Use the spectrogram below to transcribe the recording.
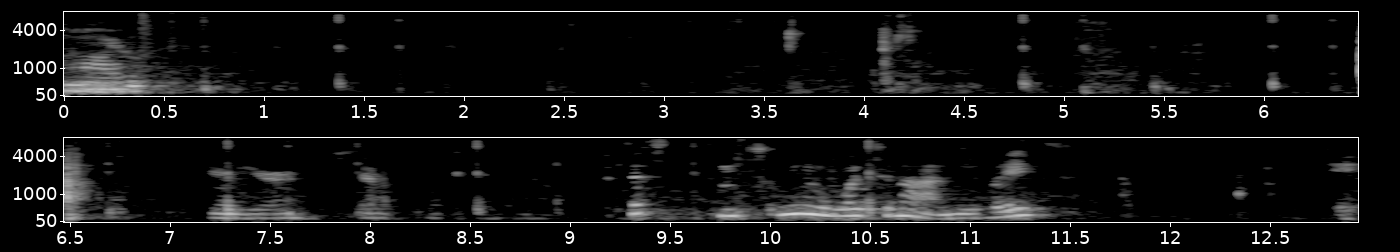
It. Here, here. Stop. Okay. Is this, you know, what's it on? Your legs? Okay.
